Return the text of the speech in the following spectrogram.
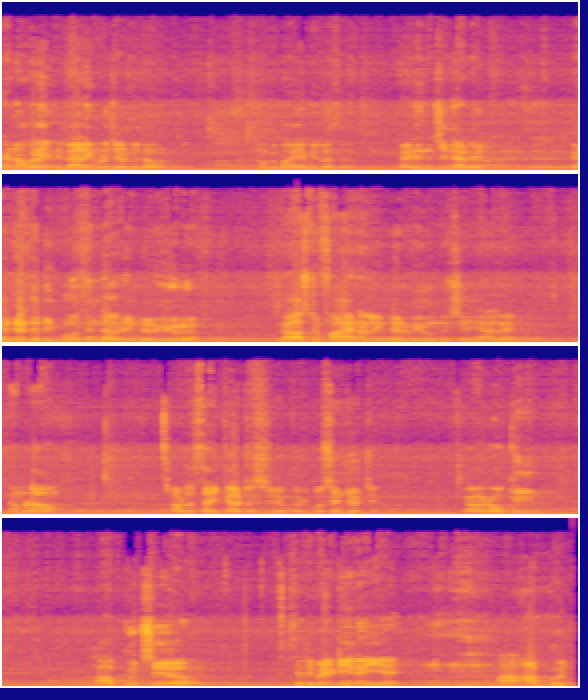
ഞാൻ അവരെ എല്ലാവരെയും കൂടി ചേർത്തിട്ടാണ് പറഞ്ഞത് നമുക്ക് ഭയമില്ല സർ കാര്യം എന്ന് വെച്ച് കഴിഞ്ഞാൽ എൻ്റെ അടുത്ത് ബിഗ് ബോസിൻ്റെ ഒരു ഇൻ്റർവ്യൂവിൽ ലാസ്റ്റ് ഫൈനൽ ഇൻ്റർവ്യൂ എന്ന് വെച്ച് കഴിഞ്ഞാൽ നമ്മുടെ അവിടെ സൈക്കാട്രിസ്റ്റ് ഒരു ക്വസ്റ്റ്യൻ ചോദിച്ചു "अ, रॉकी आप कुछ सेलिब्रिटी नहीं है आ, आप कुछ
